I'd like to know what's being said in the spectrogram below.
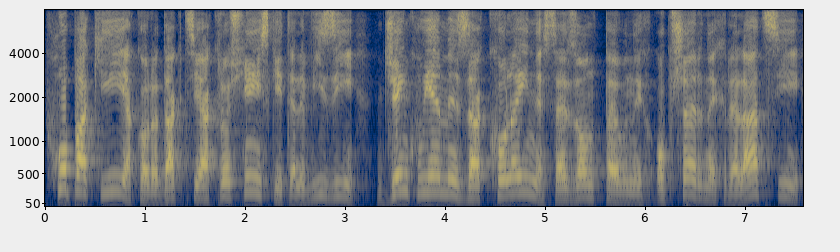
Chłopaki, jako redakcja krośnieńskiej telewizji, dziękujemy za kolejny sezon pełnych obszernych relacji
